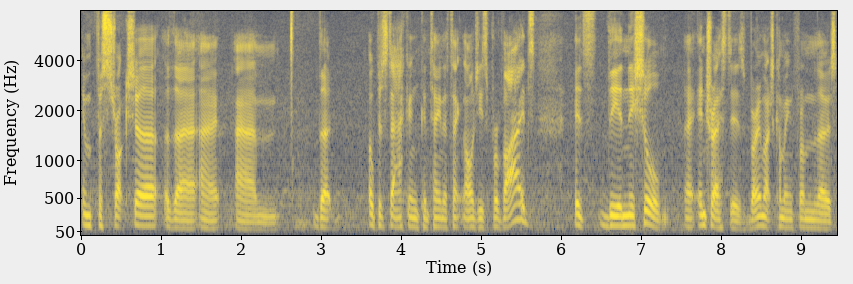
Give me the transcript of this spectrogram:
infrastructure that, uh, um, that OpenStack and container technologies provides, it's the initial uh, interest is very much coming from those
